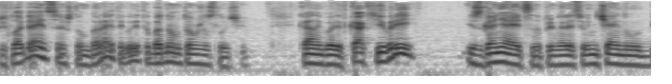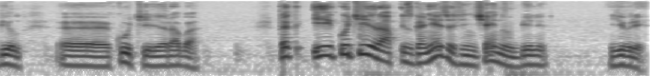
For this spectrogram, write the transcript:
Предполагается, что Барайта говорит об одном и том же случае. Когда говорит, как еврей изгоняется, например, если он нечаянно убил э, Кути или раба, так и Кути и раб изгоняются, если нечаянно убили еврея.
